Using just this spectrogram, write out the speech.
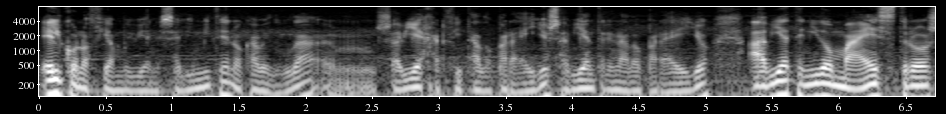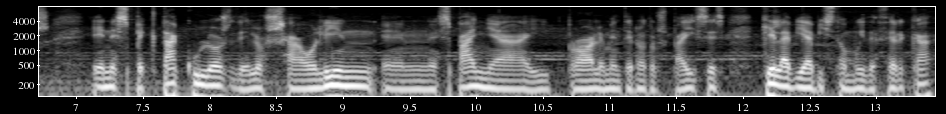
Él conocía muy bien ese límite, no cabe duda, em, se había ejercitado para ello, se había entrenado para ello, había tenido maestros en espectáculos de los Shaolin en España y probablemente en otros países que él había visto muy de cerca,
